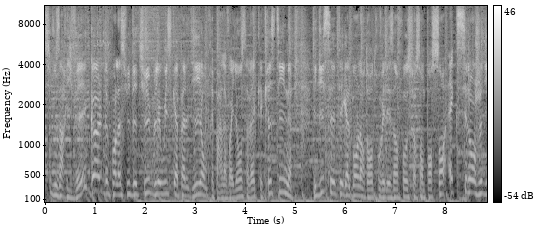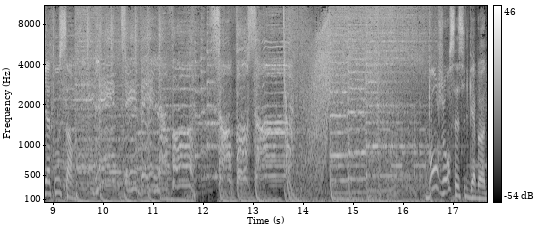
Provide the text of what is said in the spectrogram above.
si vous arrivez. Gold pour la suite des tubes, Lewis Capaldi, on prépare la voyance avec Christine. Midi, c'est également l'heure de retrouver les infos sur 100%. Excellent jeudi à tous. Les tubes et l'info 100% Bonjour Cécile Gabod.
